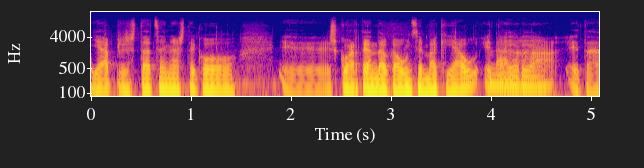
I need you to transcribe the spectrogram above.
ja, prestatzen hasteko e, esku artean daukagun zenbaki hau, eta, Bai, da.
